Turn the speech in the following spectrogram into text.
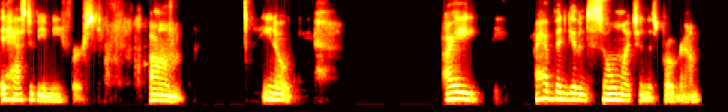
it has to be me first. Um, you know, I I have been given so much in this program,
